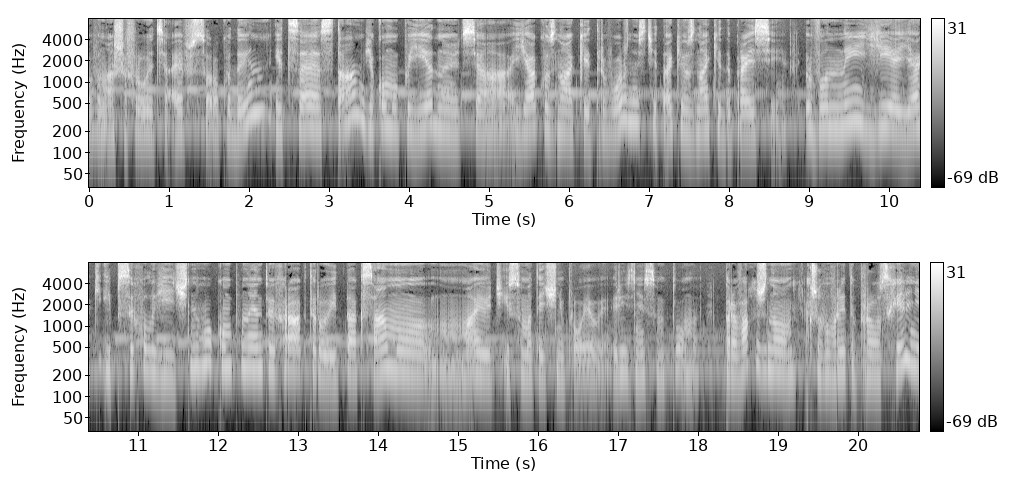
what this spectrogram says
вона шифрується F41, і це стан, в якому поєднуються як ознаки тривожності, так і ознаки депресії. Вони є як і психологічного компоненту і характеру, і так само мають і соматичні прояви, різні симптоми. Переважно, якщо говорити про схильність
